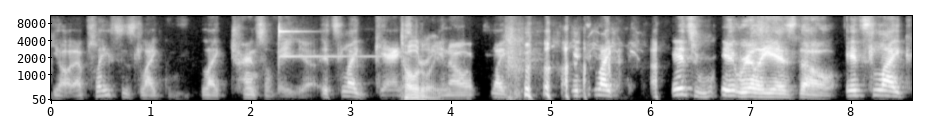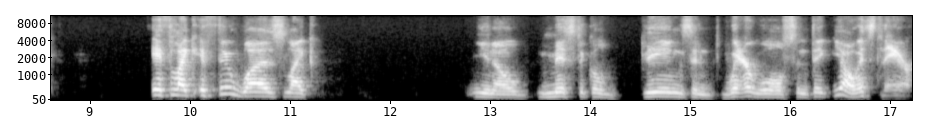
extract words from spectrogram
yo, that place is like like Transylvania. It's like gangster, Totally. you know. It's like it's like it's it really is though. It's like if like if there was like you know mystical beings and werewolves and think yo, it's there.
